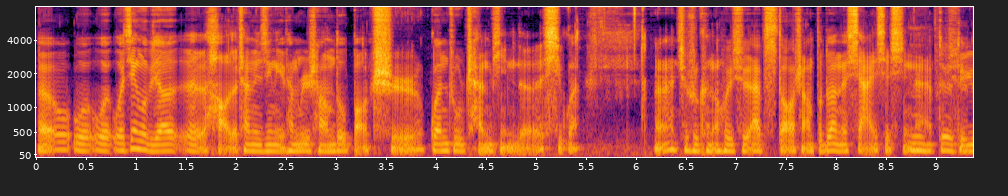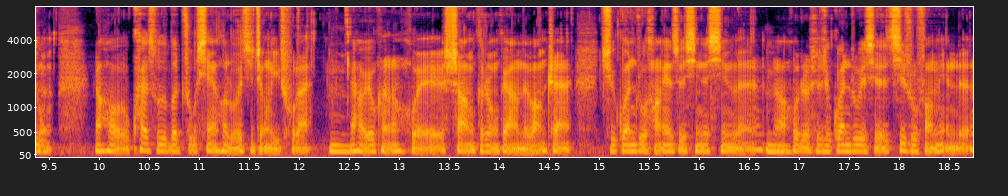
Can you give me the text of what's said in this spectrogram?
呃，我我我我见过比较呃好的产品经理，他们日常都保持关注产品的习惯。嗯，就是可能会去 App Store 上不断的下一些新的嗯 app 对对。去用，然后快速的把主线和逻辑整理出来，嗯然后有可能会上各种各样的网站去关注行业最新的新闻，嗯然后或者是去关注一些技术方面的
